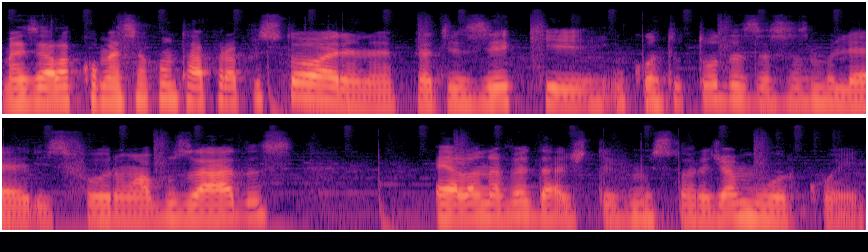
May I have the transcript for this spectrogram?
mas ela começa a contar a própria história, né, para dizer que enquanto todas essas mulheres foram abusadas, ela na verdade teve uma história de amor com ele.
